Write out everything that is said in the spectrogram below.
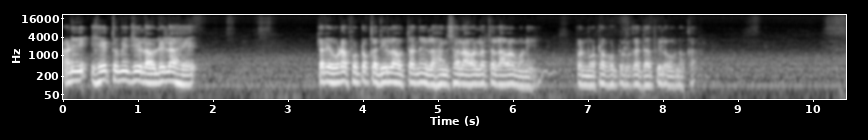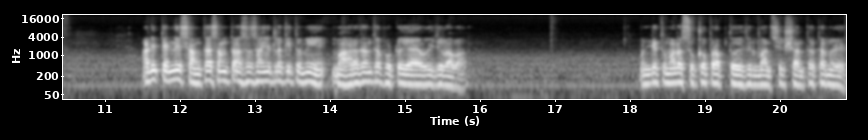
आणि हे तुम्ही जे लावलेलं आहे तर एवढा फोटो कधी लावता नाही लहानसा लावायला तर लावा म्हणे. पण मोठा फोटो कदापि लावू नका. आणि त्यांनी सांगता सांगता असं सांगितलं की तुम्ही महाराजांचा फोटो याऐवजी लावा म्हणजे तुम्हाला सुख प्राप्त होईल मानसिक शांतता मिळेल.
